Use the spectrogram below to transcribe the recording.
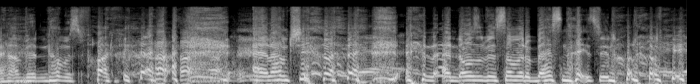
and I've been numb as fuck, and I'm chill, Yeah. and, and those have been some of the best nights. You know what I Yeah, mean?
